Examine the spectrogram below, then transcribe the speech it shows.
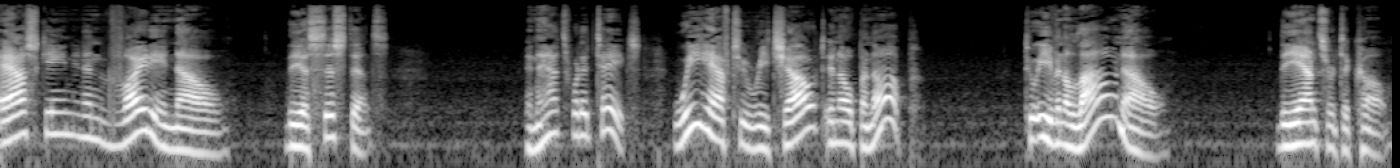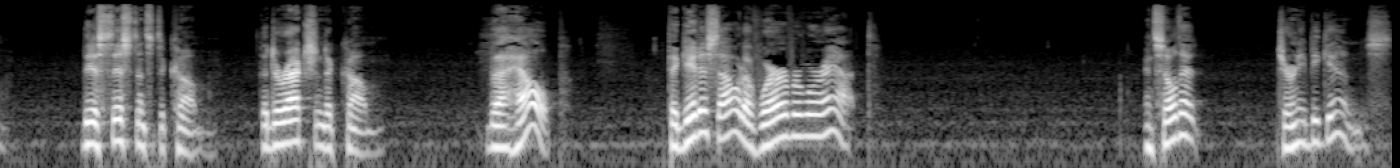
asking and inviting now the assistance. And that's what it takes. We have to reach out and open up to even allow now the answer to come, the assistance to come, the direction to come, the help to get us out of wherever we're at. And so that journey begins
